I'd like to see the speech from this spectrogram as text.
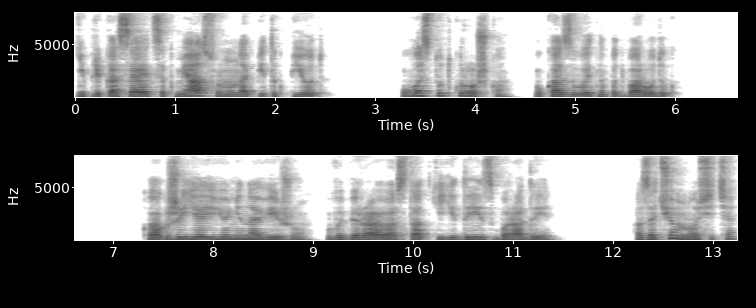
Не прикасается к мясу, но напиток пьет. У вас тут крошка, указывает на подбородок. Как же я ее ненавижу. Выбираю остатки еды из бороды. А зачем носите?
